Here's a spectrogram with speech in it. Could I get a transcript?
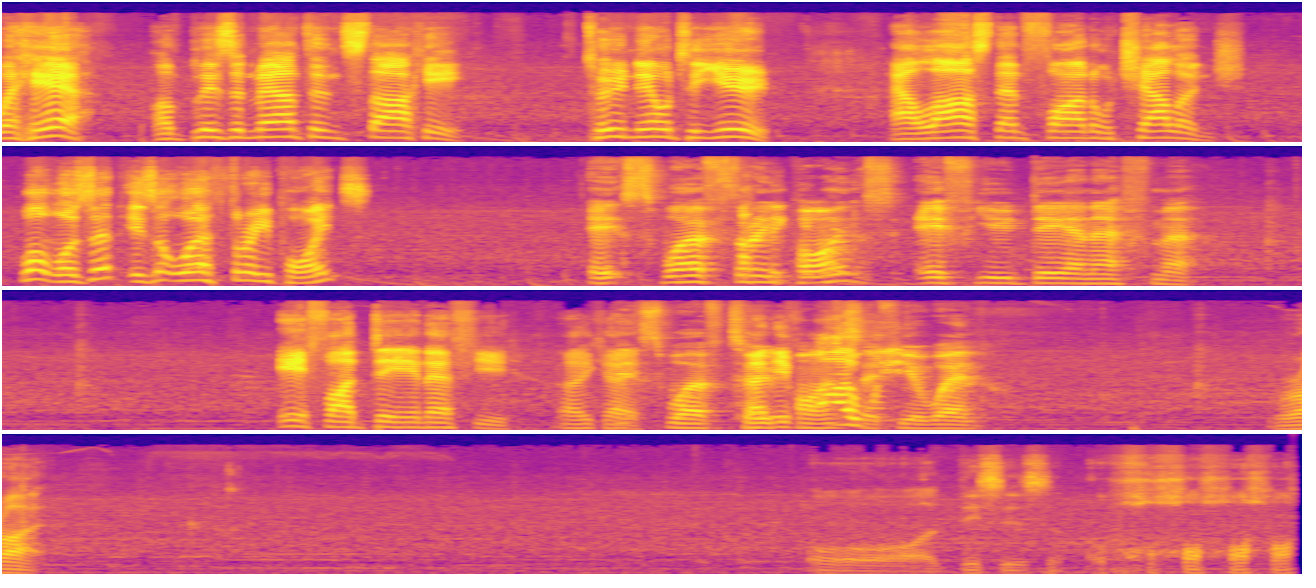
we're here on Blizzard Mountain, Starkey. Two 0 to you. Our last and final challenge. What was it? Is it worth three points? It's worth three points if you DNF me. If I DNF you, okay. It's worth two if points win- if you win. Right. Oh, this is.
